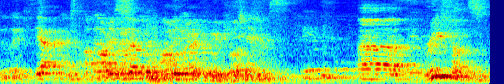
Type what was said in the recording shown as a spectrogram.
do it. Yeah. So, uh, refunds.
